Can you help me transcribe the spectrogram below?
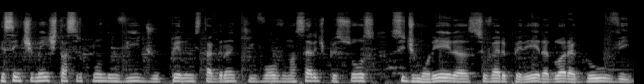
Recentemente está circulando um vídeo pelo Instagram que envolve uma série de pessoas, Cid Moreira, Silvério Pereira, Glória Groove,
